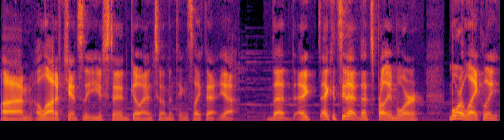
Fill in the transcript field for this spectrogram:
Um, a lot of kids that used to go into them and things like that. Yeah, that I I could see that. That's probably more more likely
